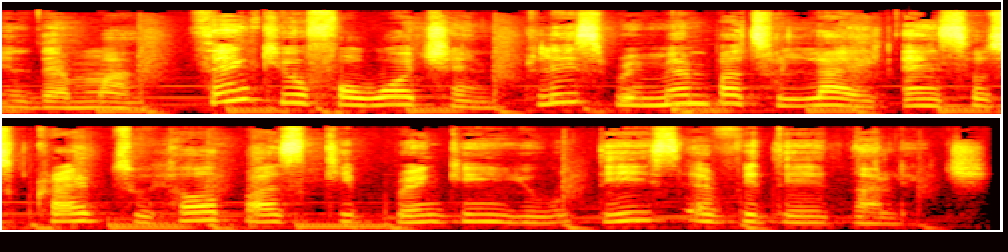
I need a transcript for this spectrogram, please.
in the mouth. Thank you for watching. Please remember to like and subscribe to help us keep bringing you this everyday knowledge.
